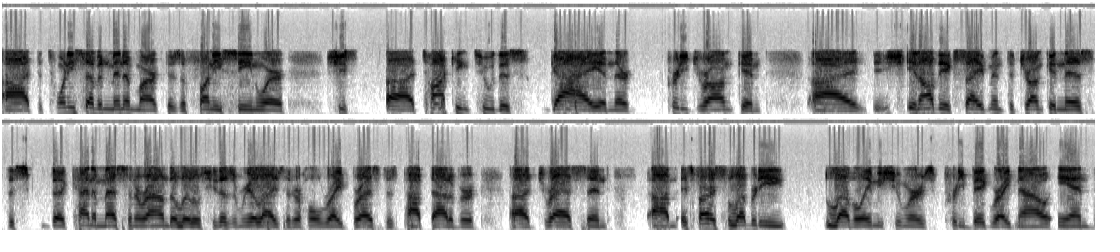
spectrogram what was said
Uh, at the 27 minute mark, there's a funny scene where she's uh, talking to this guy, and they're pretty drunk, and uh, in all the excitement, the drunkenness, the, the kind of messing around a little, she doesn't realize that her whole right breast has popped out of her uh, dress. And um, as far as celebrity level, Amy Schumer is pretty big right now, and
